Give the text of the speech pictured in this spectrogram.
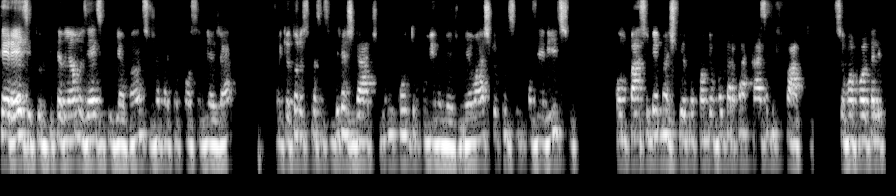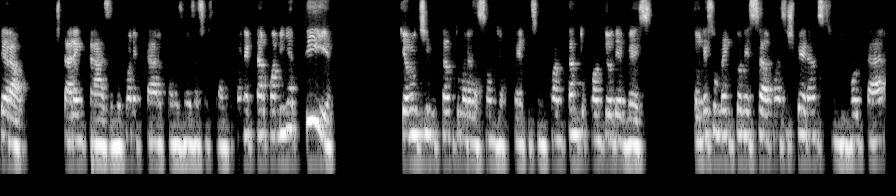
ter êxito, que tenhamos êxito de avanço, já para que eu possa viajar porque eu estou nesse processo de resgate, de encontro comigo mesmo. Eu acho que eu consigo fazer isso com um passo bem mais firme quando eu voltar para casa de fato, se uma volta literal. Estar em casa, me conectar com os meus ancestrais, me conectar com a minha tia, que eu não tive tanto uma relação de afeto, assim, tanto quanto eu devesse. Então, nesse momento, estou nessa, com essa esperança assim, de voltar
